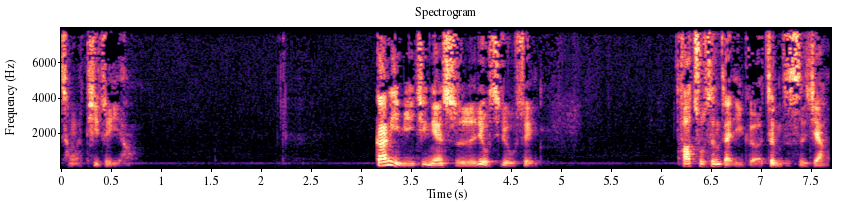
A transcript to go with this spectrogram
成了替罪羊。甘利明今年是六十六岁，他出生在一个政治世家。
